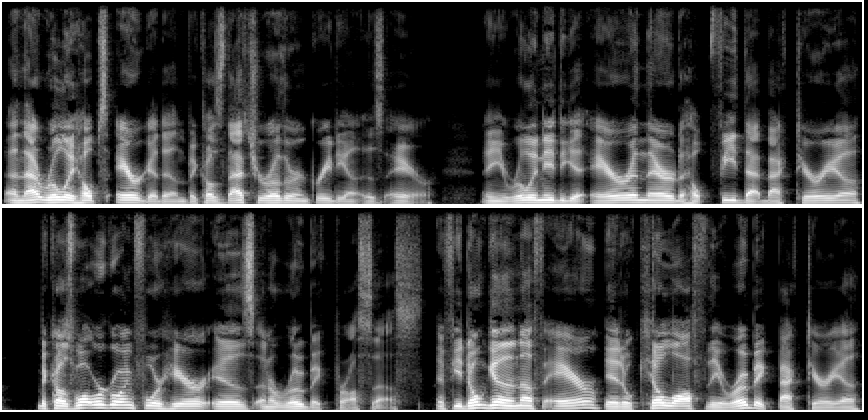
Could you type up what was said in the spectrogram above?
And that really helps air get in because that's your other ingredient is air. And you really need to get air in there to help feed that bacteria because what we're going for here is an aerobic process. If you don't get enough air, it'll kill off the aerobic bacteria,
